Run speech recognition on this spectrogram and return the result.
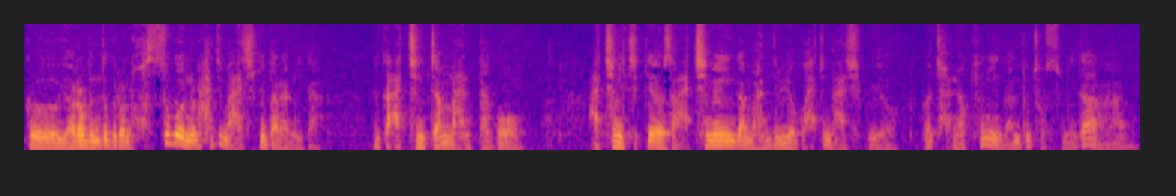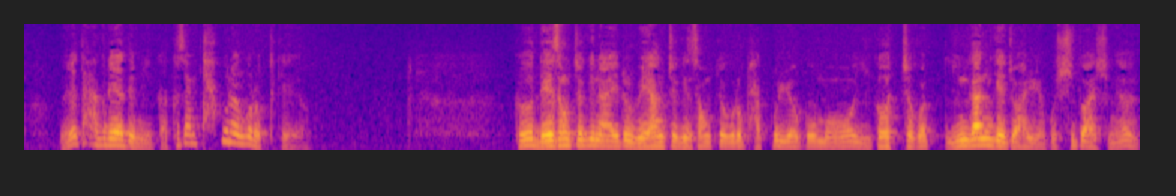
그 여러분도 그런 헛수고는 하지 마시기 바랍니다. 그러니까 아침잠 많다고 아침 일찍 깨어서 아침형 인간 만들려고 하지 마시고요. 그 저녁형 인간도 좋습니다. 왜 다 그래야 됩니까? 그 사람 타고난 걸 어떻게 해요? 그 내성적인 아이를 외향적인 성격으로 바꾸려고 뭐 이것저것 인간 개조하려고 시도하시면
